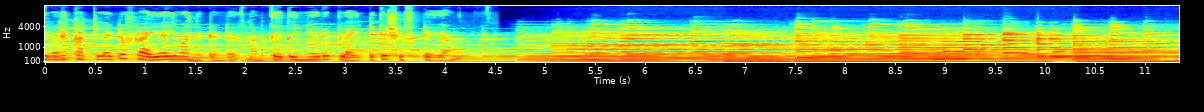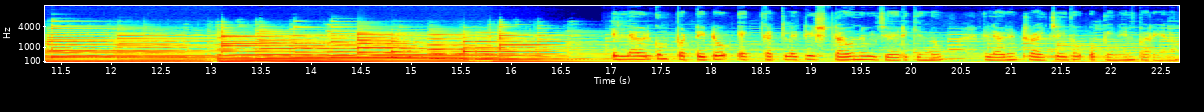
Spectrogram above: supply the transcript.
ഇവിടെ കട്ട്ലറ്റ് ഫ്രൈ ആയി വന്നിട്ടുണ്ട്. നമുക്ക് ഇനി ഒരു പ്ലേറ്റിലേക്ക് ഷിഫ്റ്റ് ചെയ്യാം. എല്ലാവർക്കും പൊട്ടറ്റോ എഗ് കട്ട്ലറ്റ് ഇഷ്ടമാവുമെന്ന് വിചാരിക്കുന്നു. എല്ലാവരും ട്രൈ ചെയ്ത് ഒപ്പീനിയൻ പറയണം.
